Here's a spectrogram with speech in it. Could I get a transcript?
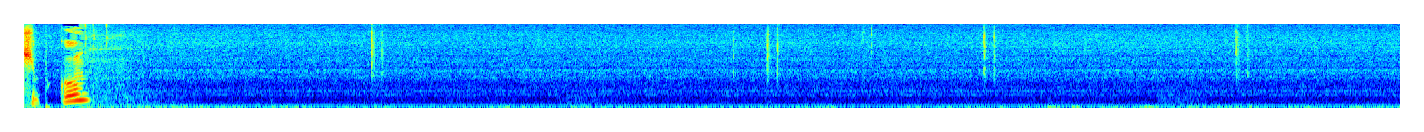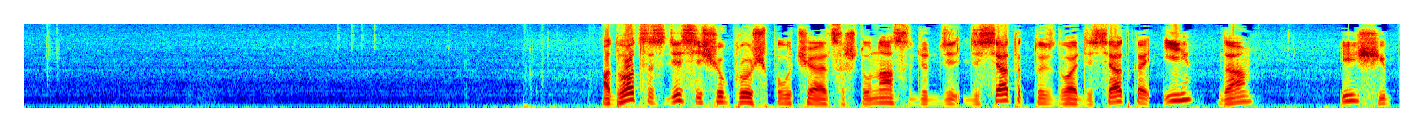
Щипку. А 20 здесь еще проще получается, что у нас идет десяток, то есть два десятка и, да, и щип.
